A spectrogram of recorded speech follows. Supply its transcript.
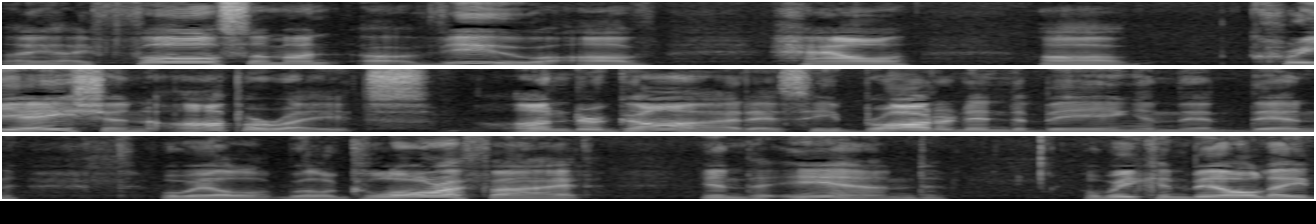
a, a fulsome un, uh, view of how uh, creation operates under God as He brought it into being and then, then will will glorify it in the end, we can build a,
